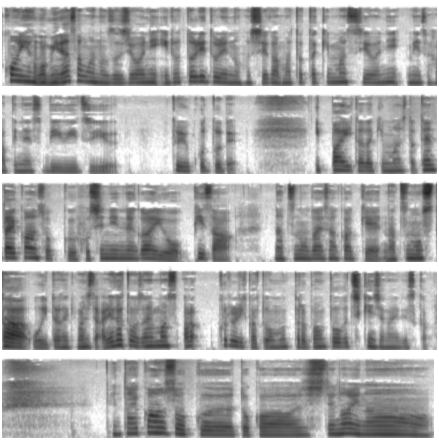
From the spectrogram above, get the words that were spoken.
今夜も皆様の頭上に色とりどりの星が瞬きますように May the happiness be with you ということでいっぱいいただきました。天体観測星に願いをピザ夏の大三角形夏のスターをいただきました。ありがとうございます。あらくるりかと思ったらバンプオブチキンじゃないですか。天体観測とかしてないな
